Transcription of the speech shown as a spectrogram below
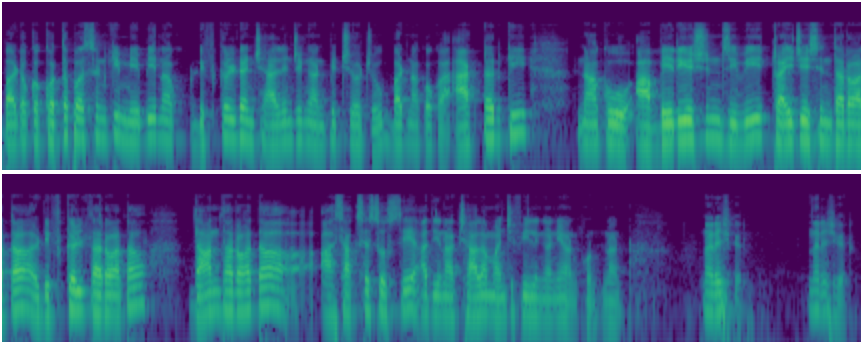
బట్ ఒక కొత్త పర్సన్కి మేబీ నాకు డిఫికల్ట్ అండ్ ఛాలెంజింగ్ అనిపించవచ్చు. బట్ నాకు ఒక యాక్టర్కి నాకు ఆ వేరియేషన్స్ ఇవి ట్రై చేసిన తర్వాత డిఫికల్ట్ తర్వాత దాని తర్వాత ఆ సక్సెస్ వస్తే అది నాకు చాలా మంచి ఫీలింగ్ అని అనుకుంటున్నాను. నరేష్ గారు నరేష్ గారు.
